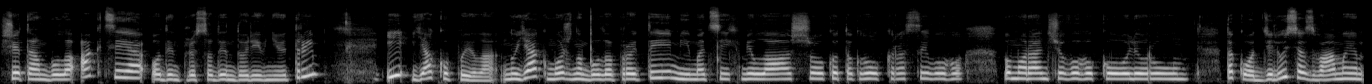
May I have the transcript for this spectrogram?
Ще там була акція 1 плюс 1 дорівнює 3. І я купила. Ну, як можна було пройти мимо цих мілашок, такого красивого помаранчевого кольору. Так от, ділюся з вами,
